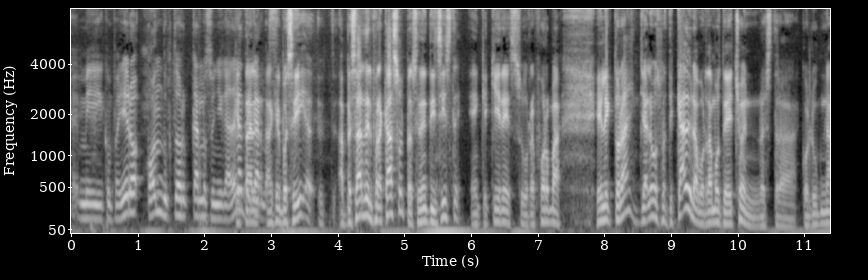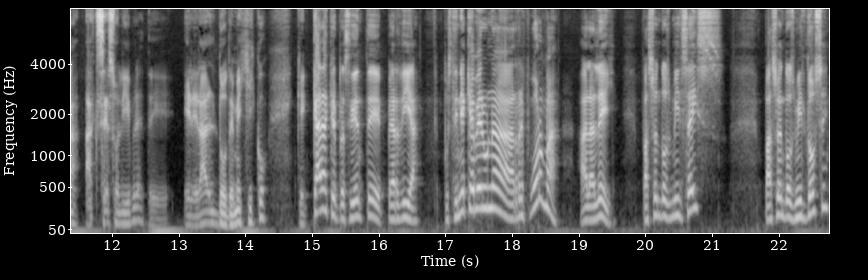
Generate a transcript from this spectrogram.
eh, mi compañero conductor Carlos Zúñiga. Adelante, Carlos. Ángel, pues sí, a pesar del fracaso, el presidente insiste en que quiere su reforma electoral. Ya lo hemos platicado y lo abordamos, de hecho, en nuestra columna Acceso Libre de El Heraldo de México, que cada que el presidente perdía, pues tenía que haber una reforma a la ley. Pasó en 2006, pasó en 2012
